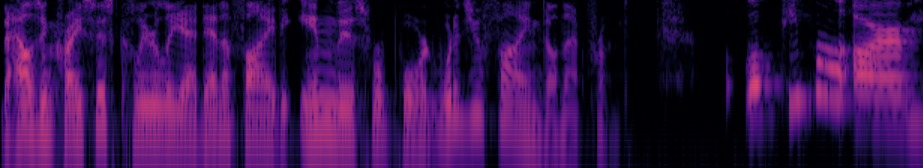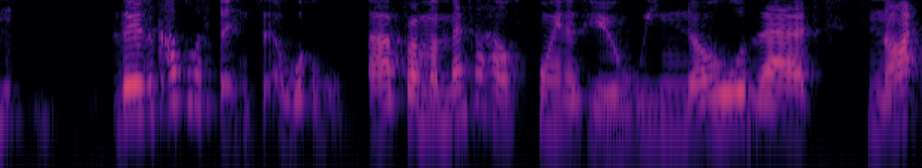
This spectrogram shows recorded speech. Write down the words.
The housing crisis clearly identified in this report. What did you find on that front? Well, people are there's a couple of things. Uh, uh, from a mental health point of view, we know that not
